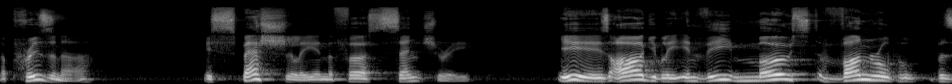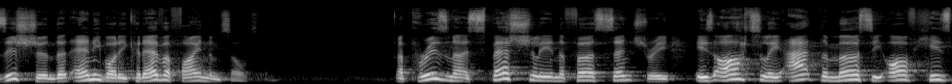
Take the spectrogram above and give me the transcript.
A prisoner, especially in the first century, is arguably in the most vulnerable position that anybody could ever find themselves in. A prisoner, especially in the first century, is utterly at the mercy of his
